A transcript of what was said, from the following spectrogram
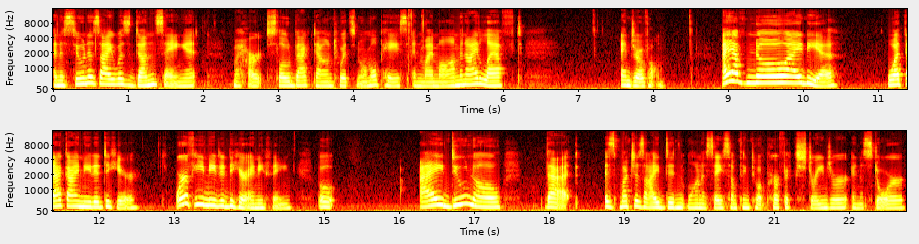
And as soon as I was done saying it, my heart slowed back down to its normal pace, and my mom and I left and drove home. I have no idea what that guy needed to hear or if he needed to hear anything. But I do know that as much as I didn't want to say something to a perfect stranger in a store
